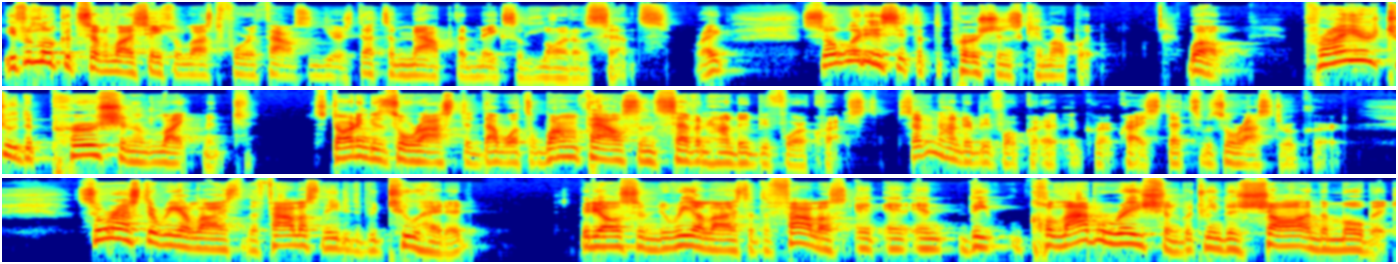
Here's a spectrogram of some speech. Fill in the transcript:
If you look at civilization the last 4,000 years, that's a map that makes a lot of sense, right? So, what is it that the Persians came up with? Well, prior to the Persian Enlightenment, starting with Zoroaster, that was 1,700 before Christ. 700 before uh, Christ, that's when Zoroaster occurred. Zoroaster realized that the phallus needed to be two headed but he also realized that the phallus and, and, and the collaboration between the Shah and the Mobid,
